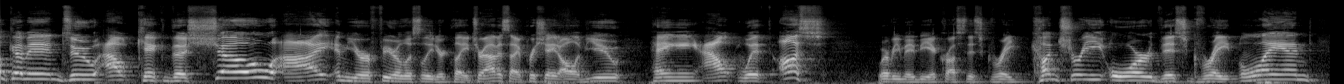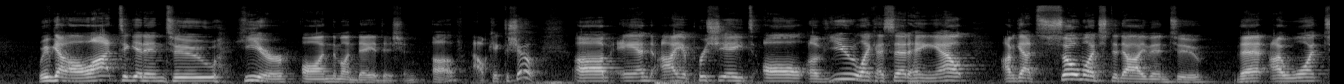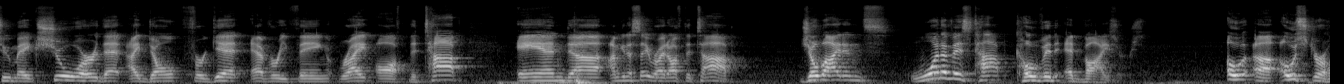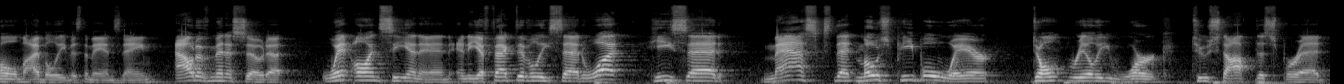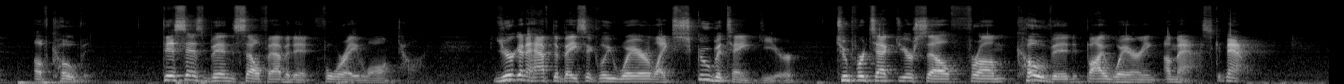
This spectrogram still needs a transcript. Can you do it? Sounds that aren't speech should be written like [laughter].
Welcome into Outkick the Show. I am your fearless leader, Clay Travis. I appreciate all of you hanging out with us, wherever you may be across this great country or this great land. We've got a lot to get into here on the Monday edition of Outkick the Show. Um, and I appreciate all of you, like I said, hanging out. I've got so much to dive into that I want to make sure that I don't forget everything right off the top. And uh, I'm going to say right off the top Joe Biden's one of his top COVID advisors, o- uh, Osterholm, I believe is the man's name, out of Minnesota, went on CNN and he effectively said what? He said masks that most people wear don't really work to stop the spread of COVID. This has been self evident for a long time. You're going to have to basically wear like scuba tank gear to protect yourself from COVID by wearing a mask. Now,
